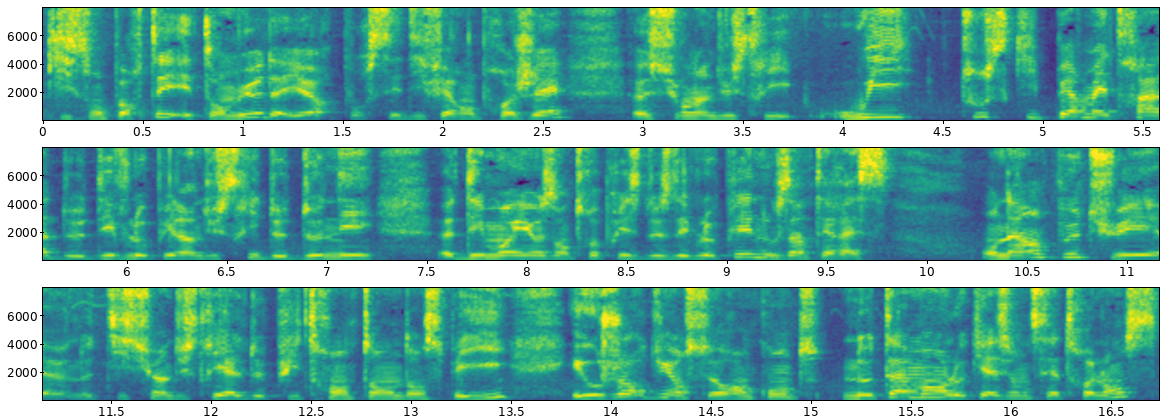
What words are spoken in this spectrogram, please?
qui sont portés, et tant mieux d'ailleurs pour ces différents projets sur l'industrie. Oui, tout ce qui permettra de développer l'industrie, de donner euh, des moyens aux entreprises de se développer, nous intéresse. On a un peu tué euh, notre tissu industriel depuis 30 ans dans ce pays. Et aujourd'hui, on se rend compte, notamment à l'occasion de cette relance,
